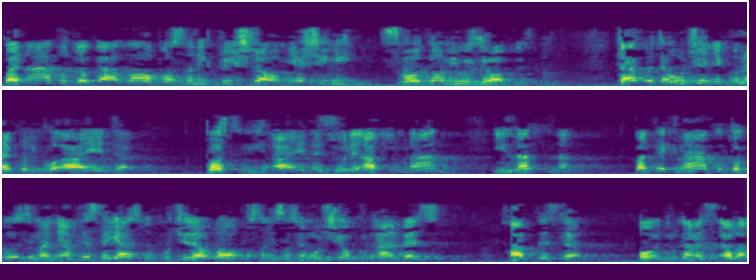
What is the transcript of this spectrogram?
Pa je nakon toga Allah poslanik prišao u mješini s vodom i uzeo abdest. Tako da učenje nekoliko ajeta posljednjih ajeta iz sure Al Imran i zasna. Pa tek nakon toga uzimanja abdesta jasno pući da Allah poslanik sam se učio Kur'an bez abdesta. Ovo je druga mesela.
